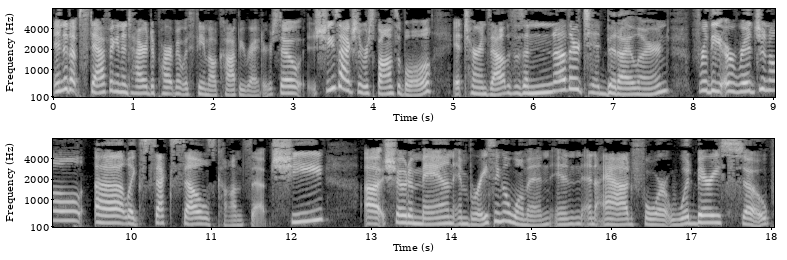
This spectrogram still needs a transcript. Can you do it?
ended up staffing an entire department with female copywriters. So she's actually responsible, it turns out, this is another tidbit I learned, for the original, uh, like sex sells concept. She, uh, showed a man embracing a woman in an ad for Woodbury soap,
